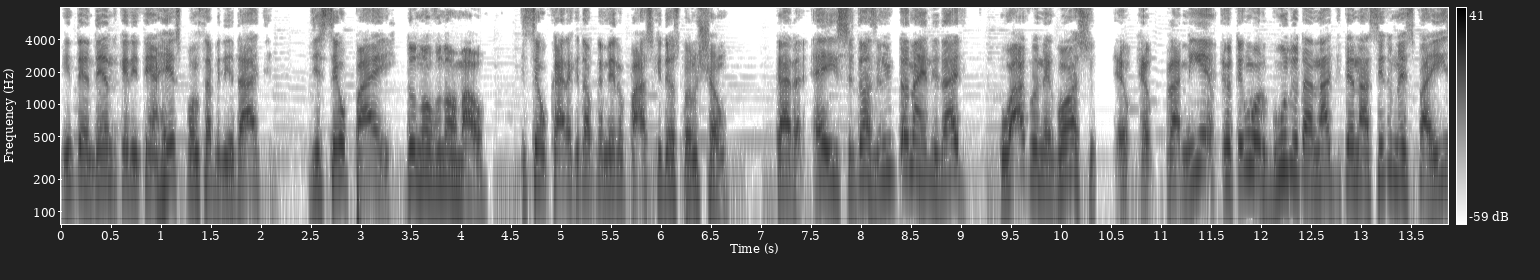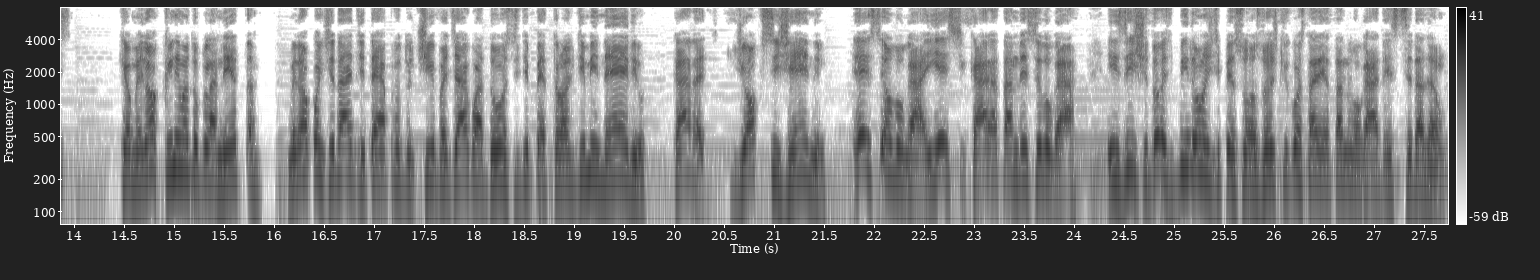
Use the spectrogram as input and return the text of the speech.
entendendo que ele tem a responsabilidade de ser o pai do novo normal, de ser o cara que dá o primeiro passo que Deus põe no chão. Cara, é isso. Então, assim, então na realidade, o agronegócio, eu, eu, para mim, eu tenho um orgulho danado de ter nascido nesse país, que é o melhor clima do planeta, melhor quantidade de terra produtiva, de água doce, de petróleo, de minério, cara, de oxigênio. Esse é o lugar e esse cara está nesse lugar. Existe 2 bilhões de pessoas hoje que gostariam de estar no lugar desse cidadão.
